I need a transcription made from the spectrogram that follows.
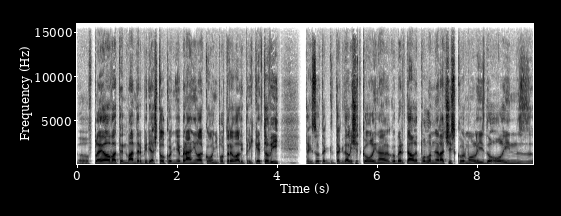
v play-off a ten Vanderbilt až toľko nebránil, ako oni potrebovali pri Ketovi tak, tak, tak dali všetko all na Goberta, ale podľa mňa radšej skôr mohli ísť do all-in z uh,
